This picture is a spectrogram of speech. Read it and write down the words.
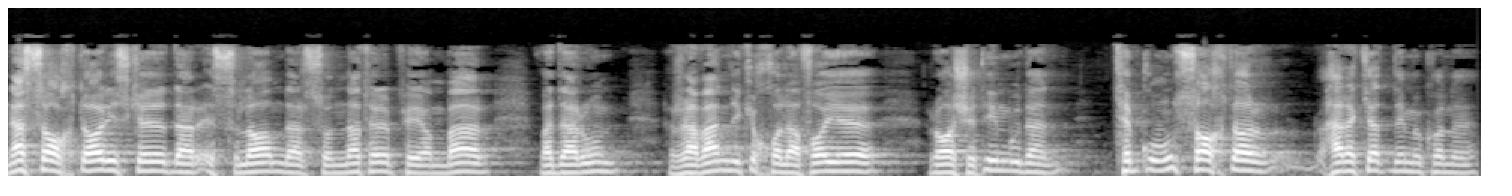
نه ساختاری است که در اسلام در سنت پیامبر و در اون روندی که خلفای راشدین بودن طبق اون ساختار حرکت نمی‌کنه.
